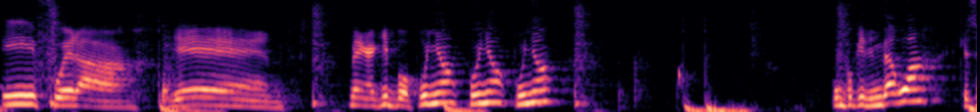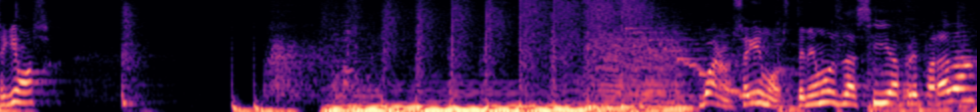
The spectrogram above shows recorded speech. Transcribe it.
Y fuera. Bien. Venga, equipo. Puño, puño, puño. Un poquitín de agua. Que seguimos. Bueno, seguimos. Tenemos la silla preparada.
